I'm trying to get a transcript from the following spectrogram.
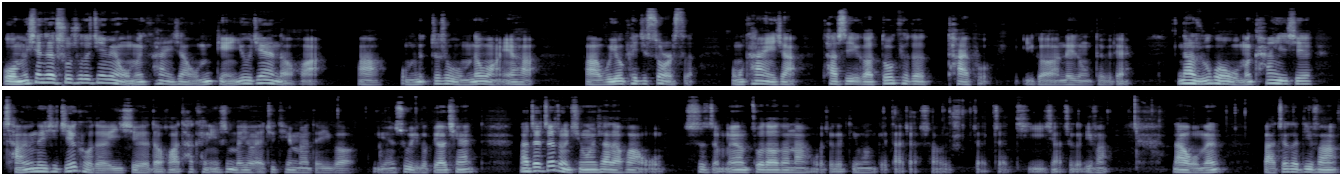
我们现在输出的界面，我们看一下，我们点右键的话，啊，我们这是我们的网页哈，啊，view page source，我们看一下，它是一个 doc 的 type 一个内容，对不对？那如果我们看一些常用的一些接口的一些的话，它肯定是没有 HTML 的一个元素一个标签。那在这种情况下的话，我是怎么样做到的呢？我这个地方给大家稍微再再提一下这个地方。那我们把这个地方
